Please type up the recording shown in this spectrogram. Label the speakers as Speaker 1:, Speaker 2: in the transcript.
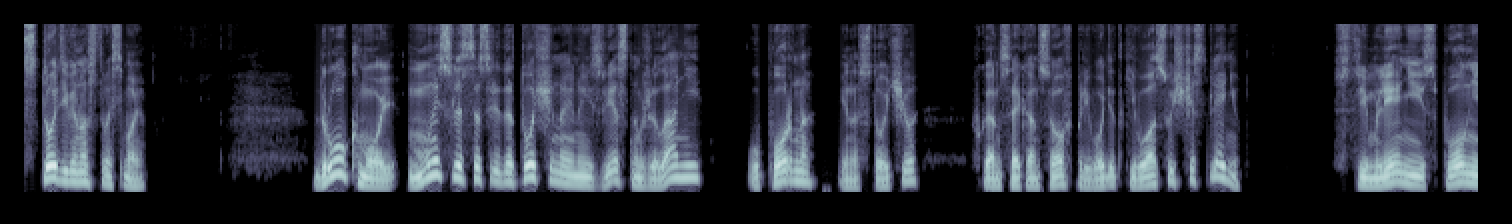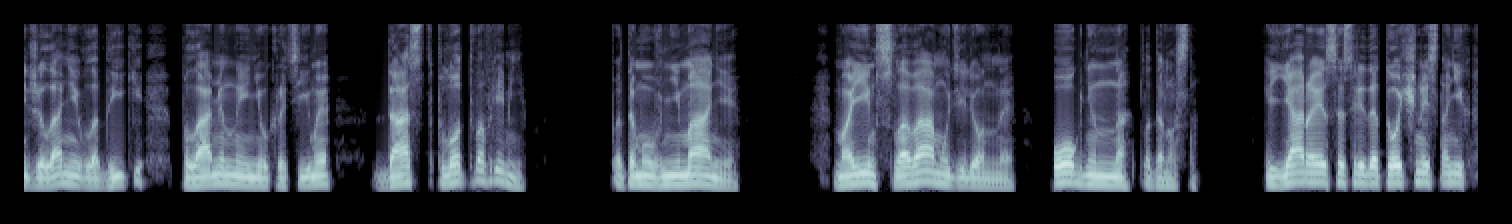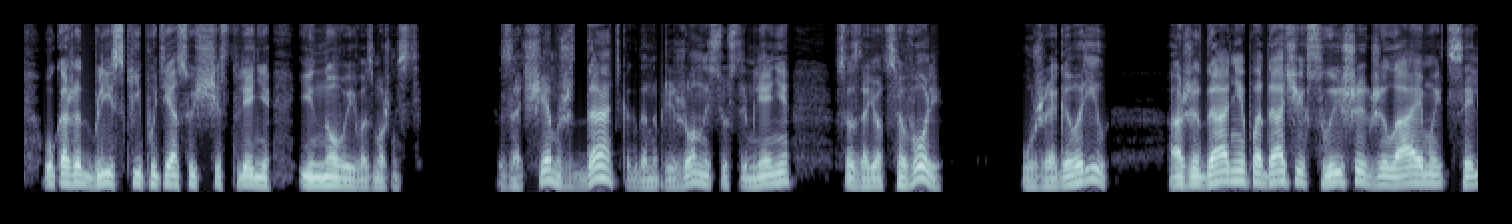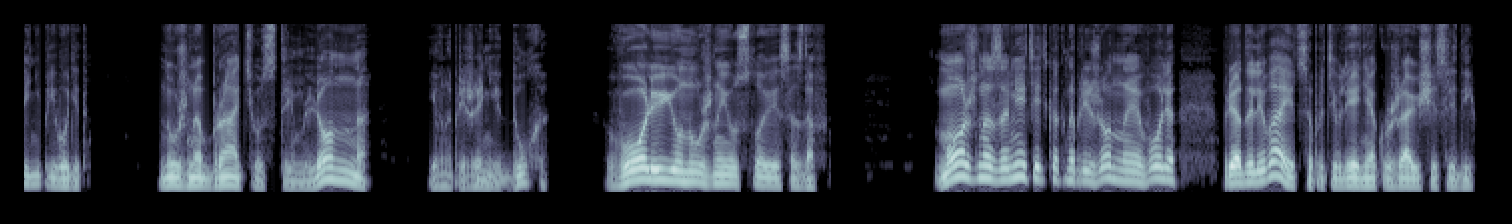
Speaker 1: 198. Друг мой, мысль, сосредоточенная на известном желании, упорно и настойчиво, в конце концов приводит к его осуществлению. Стремление исполнить желание владыки, пламенное и неукротимое, даст плод во времени. Потому внимание, моим словам уделенное, огненно плодоносно ярая сосредоточенность на них укажет близкие пути осуществления и новые возможности. Зачем ждать, когда напряженность устремления создается волей? Уже говорил, ожидание подачи свыше к желаемой цели не приводит. Нужно брать устремленно и в напряжении духа, волею нужные условия создав. Можно заметить, как напряженная воля преодолевает сопротивление окружающей среды.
